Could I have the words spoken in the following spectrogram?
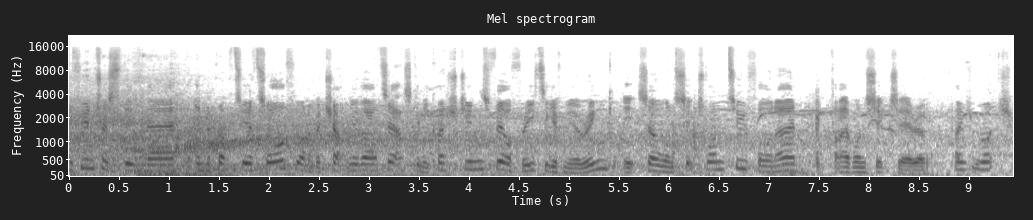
if you're interested in, uh, in the property at all if you want to have a chat with me about it ask any questions feel free to give me a ring it's 0161 249 5160 thanks very much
